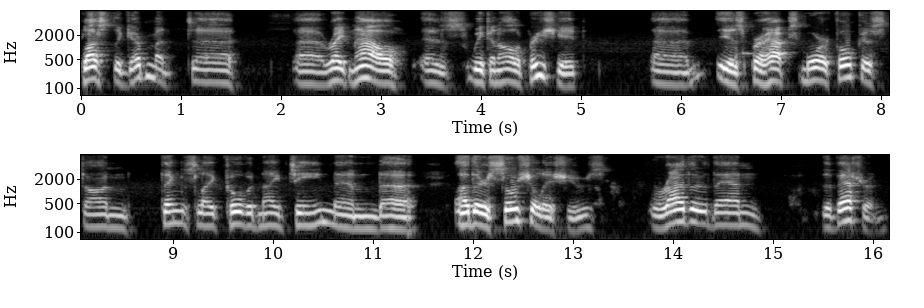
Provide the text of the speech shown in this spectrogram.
Plus, the government uh, uh, right now, as we can all appreciate, uh, is perhaps more focused on things like COVID 19 and uh, other social issues rather than the veteran.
